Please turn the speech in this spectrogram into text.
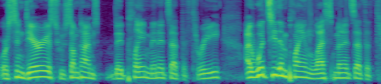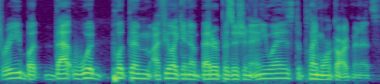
or Sindarius, who sometimes they play minutes at the three. I would see them playing less minutes at the three, but that would put them, I feel like, in a better position, anyways, to play more guard minutes.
